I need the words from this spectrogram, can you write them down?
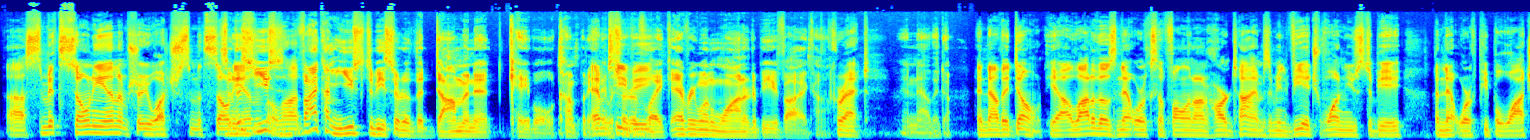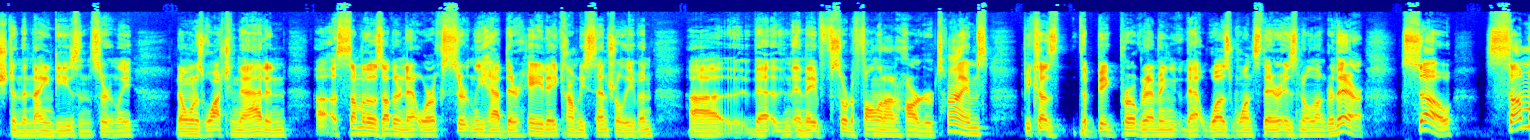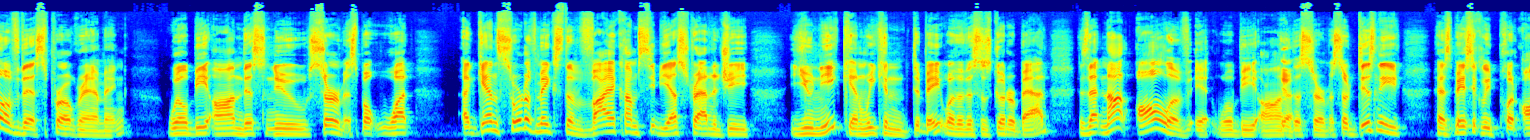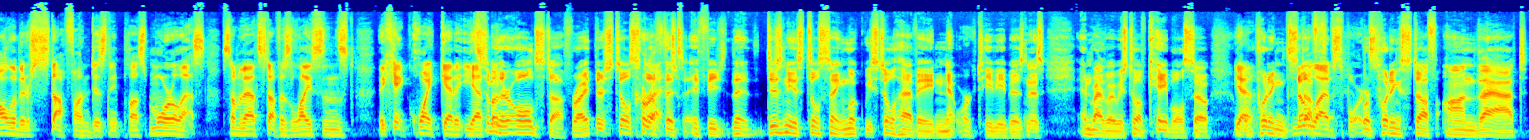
uh, Smithsonian. I'm sure you watch So Smithsonian this used, a lot. Viacom used to be sort of the dominant cable company. Were sort of MTV. like everyone wanted to be Viacom, Correct. and now they don't. And now they don't. Yeah, a lot of those networks have fallen on hard times. I mean, VH1 used to be a network people watched in the 90s and certainly no one is watching that. And uh, some of those other networks certainly had their heyday, Comedy Central even, uh, that, and they've sort of fallen on harder times because the big programming that was once there is no longer there. So some of this programming will be on this new service. But what, again, sort of makes the Viacom CBS strategy unique, and we can debate whether this is good or bad, is that not all of it will be on Yeah. the service. So Disney has basically put all of their stuff on Disney Plus, more or less. Some of that stuff is licensed; they can't quite get it yet. Some of their old stuff, right? There's still Correct. stuff that's if you, that Disney is still saying, look, we still have a network TV business, and by the way, we still have cable, so Yeah, we're putting no live sports. We're putting stuff on that.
